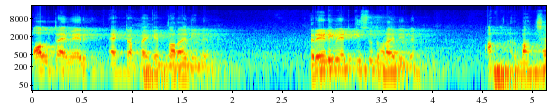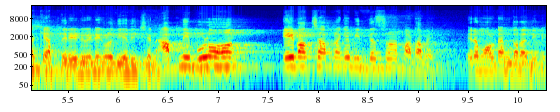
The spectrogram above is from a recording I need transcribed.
অল টাইমের একটা প্যাকেট ধরাই দিবেন। রেডিমেড কিছু ধরাই দিবেন। আপনার বাচ্চাকে আপনি রেডিমেড এগুলো দিয়ে দিচ্ছেন। আপনি বুড়ো হন, এই বাচ্চা আপনাকে বৃদ্ধাশ্রমে পাঠাবে। এরকম অল টাইম ধরাই দিবে।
